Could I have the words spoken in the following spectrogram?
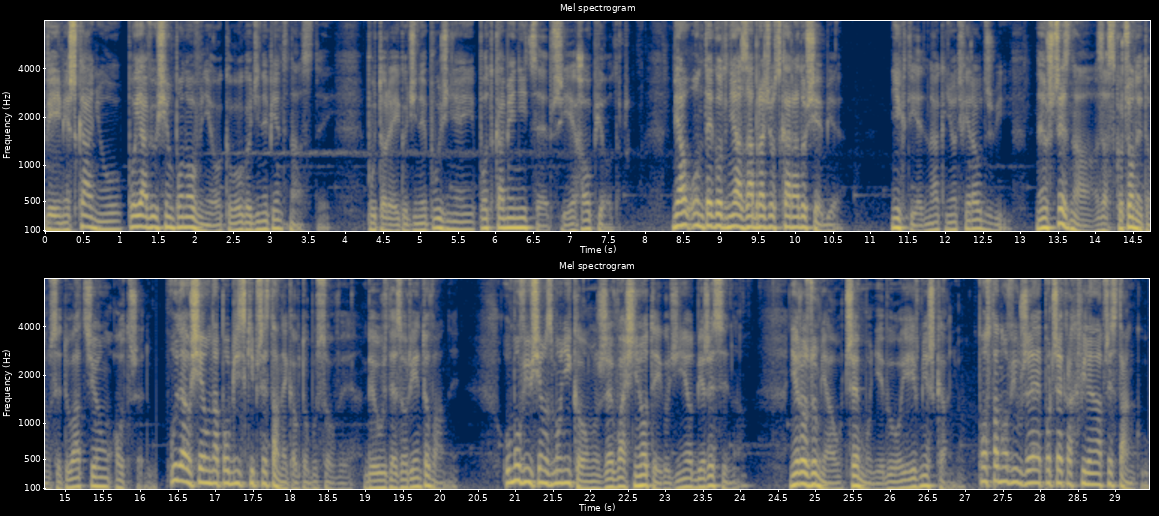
W jej mieszkaniu pojawił się ponownie około godziny 15. Półtorej godziny później pod kamienicę przyjechał Piotr. Miał on tego dnia zabrać Oskara do siebie. Nikt jednak nie otwierał drzwi. Mężczyzna, zaskoczony tą sytuacją, odszedł. Udał się na pobliski przystanek autobusowy. Był zdezorientowany. Umówił się z Moniką, że właśnie o tej godzinie odbierze syna. Nie rozumiał, czemu nie było jej w mieszkaniu. Postanowił, że poczeka chwilę na przystanku,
